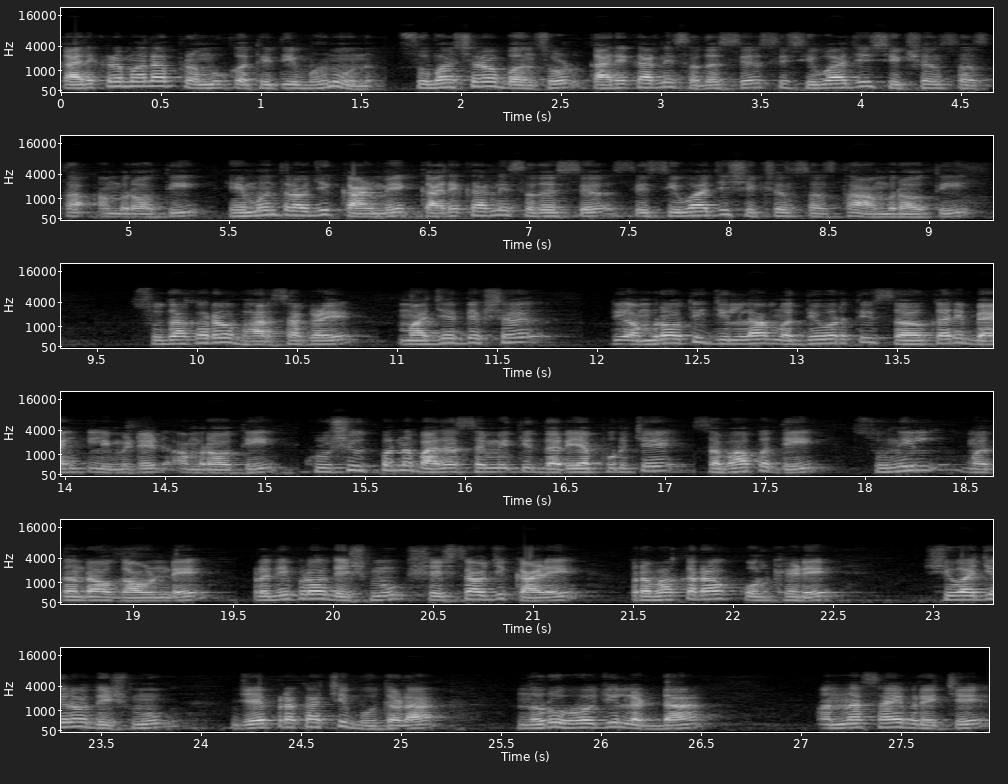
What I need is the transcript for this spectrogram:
कार्यक्रमाला प्रमुख अतिथी म्हणून सुभाषराव बनसोड कार्यकारिणी सदस्य श्री शिवाजी शिक्षण संस्था अमरावती हेमंतरावजी काळमे कार्यकारिणी सदस्य श्री शिवाजी शिक्षण संस्था अमरावती सुधाकरराव भारसाकळे माजी अध्यक्ष ती अमरावती जिल्हा मध्यवर्ती सहकारी बँक लिमिटेड अमरावती कृषी उत्पन्न बाजार समिती दर्यापूरचे सभापती सुनील मदनराव गावंडे प्रदीपराव देशमुख शेषरावजी काळे प्रभाकरराव कोलखेडे शिवाजीराव देशमुख जयप्रकाशजी भुतडा नरूभाऊजी लड्डा अण्णासाहेब रेचे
